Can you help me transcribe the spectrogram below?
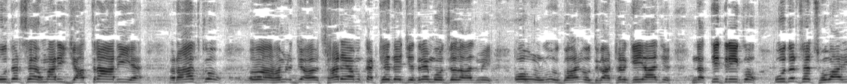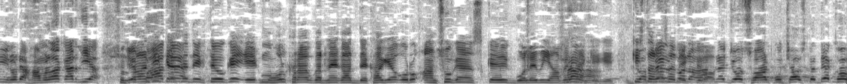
उधर से हमारी यात्रा आ रही है। रात को हम सारे हम इकट्ठे थे जितने मौजूद आदमी वो उद्घाटन किया आज उनतीस तरीक को। उधर से सुबह इन्होंने हमला कर दिया। ये सुल्तान जी बात कैसे देखते हो कि एक माहौल खराब करने का देखा गया और आँसू गैस के गोले भी यहाँ पे हाँ, फेंके गए? हाँ। किस तरह से देखते हो आपने जो सवाल पूछा उसको देखो।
